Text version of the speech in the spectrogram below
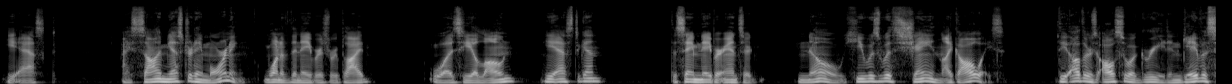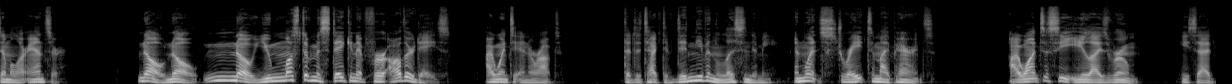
he asked. I saw him yesterday morning, one of the neighbors replied. Was he alone? He asked again. The same neighbor answered, No, he was with Shane like always. The others also agreed and gave a similar answer. No, no, no, you must have mistaken it for other days. I went to interrupt. The detective didn't even listen to me and went straight to my parents. I want to see Eli's room, he said.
